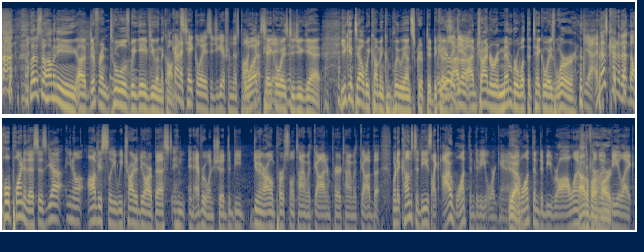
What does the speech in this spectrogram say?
Let us know how many uh, different tools we gave you in the comments. what kind of takeaways did you get from this podcast? what takeaways did you get? You can tell we come in completely unscripted because really I am trying to remember what the takeaways were. yeah, and that's kind of the, the whole point of this is, yeah, you know, obviously we try to do our best, and, and everyone should, to be doing our own personal time with God and prayer time with God. But when it comes to these, like, I want them to be organic. Yeah. I want them to be raw. I want us Out to of our heart. and be like,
